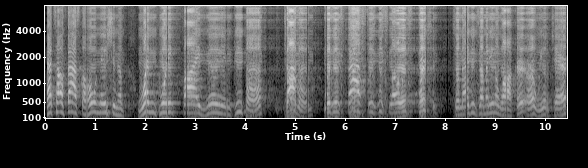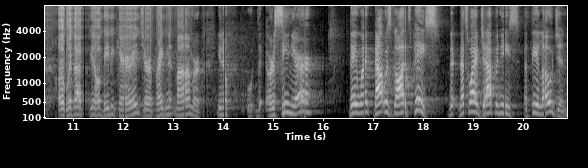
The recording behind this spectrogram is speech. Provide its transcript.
That's how fast the whole nation of 1.5 million people traveled was as fast as the slowest person. So imagine somebody in a walker or a wheelchair or with a, you know, a baby carriage or a pregnant mom or, you know, or a senior. They went, that was God's pace. That's why a Japanese a theologian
